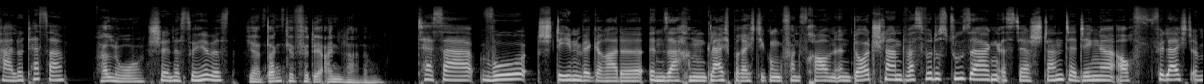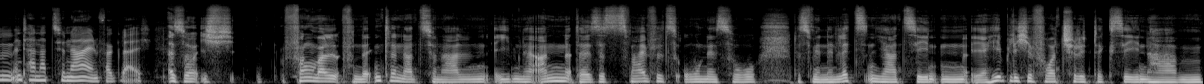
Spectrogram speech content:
Hallo Tessa, Hallo. schön, dass du hier bist. Ja, danke für die Einladung. Tessa, wo stehen wir gerade in Sachen Gleichberechtigung von Frauen in Deutschland? Was würdest du sagen, ist der Stand der Dinge, auch vielleicht im internationalen Vergleich? Also ich fange mal von der internationalen Ebene an. Da ist es zweifelsohne so, dass wir in den letzten Jahrzehnten erhebliche Fortschritte gesehen haben,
